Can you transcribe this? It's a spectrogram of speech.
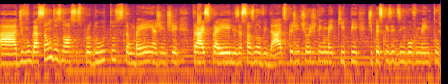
a divulgação dos nossos produtos também, a gente traz para eles essas novidades, porque a gente hoje tem uma equipe de pesquisa e desenvolvimento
